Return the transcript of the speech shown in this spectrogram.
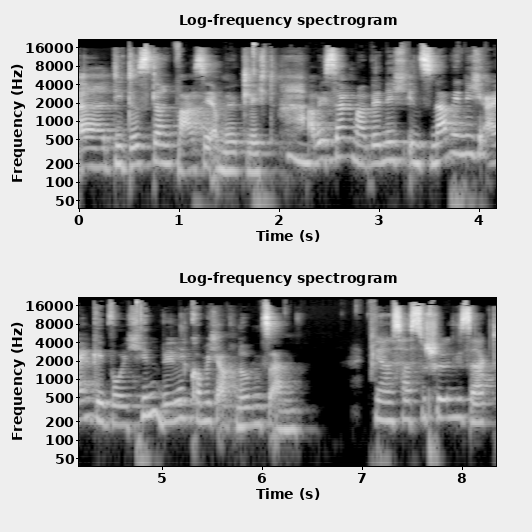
äh, die das dann quasi ermöglicht. Mhm. Aber ich sag mal, wenn ich ins Navi nicht eingebe, wo ich hin will, komme ich auch nirgends an. Ja, das hast du schön gesagt.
